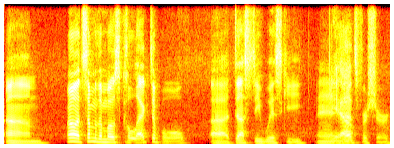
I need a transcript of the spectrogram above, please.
um, well, it's some of the most collectible uh, dusty whiskey, and Yeah. that's for sure.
